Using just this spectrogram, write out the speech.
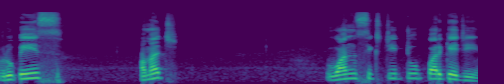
Rupees, how much? 162 per kg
